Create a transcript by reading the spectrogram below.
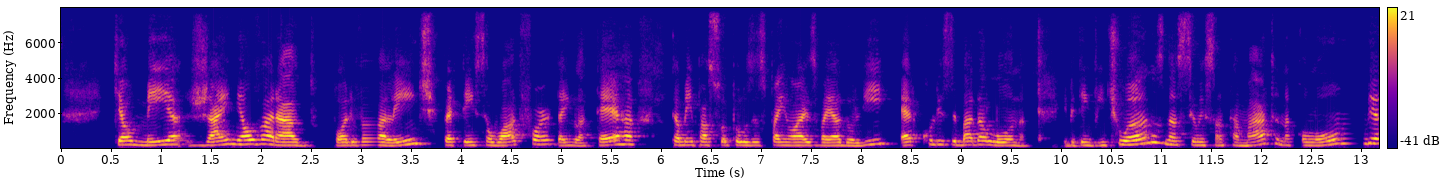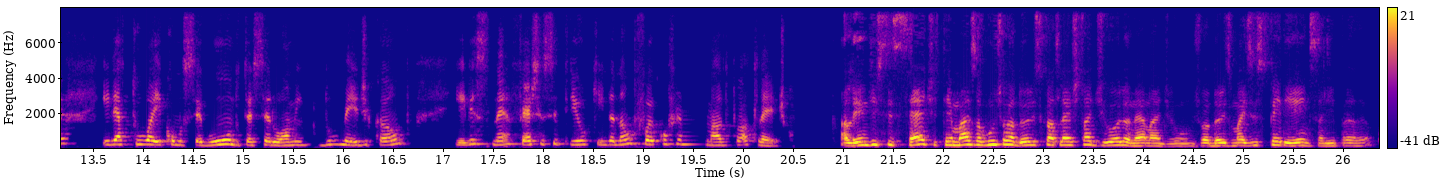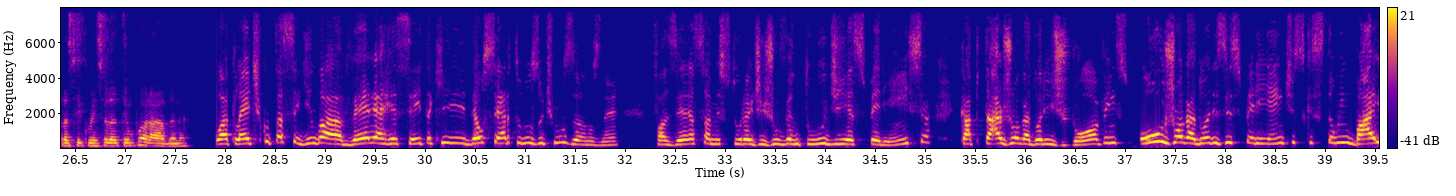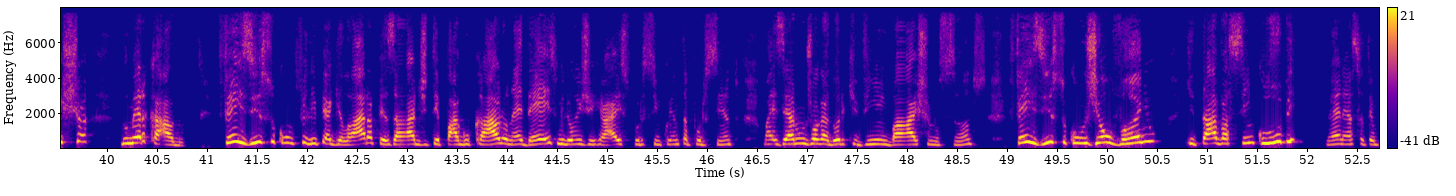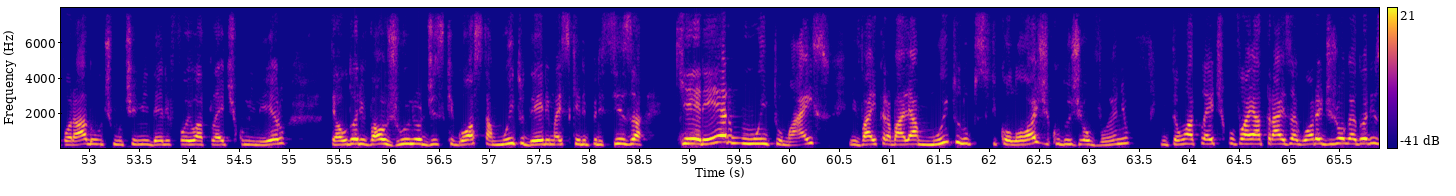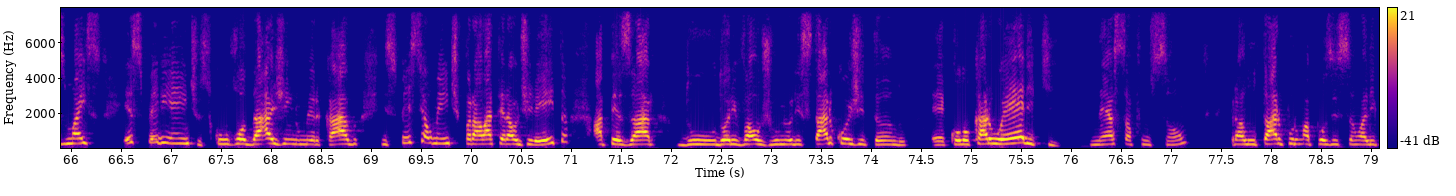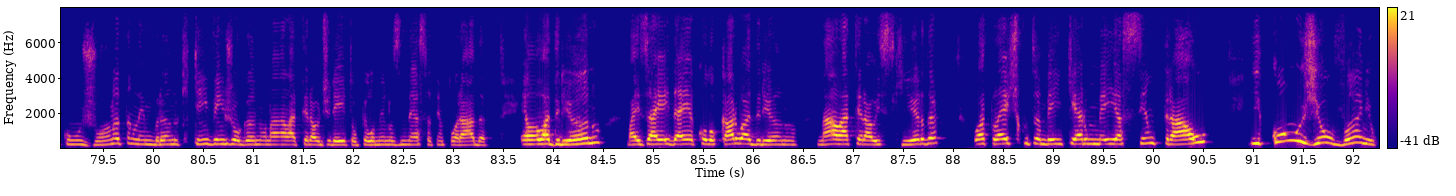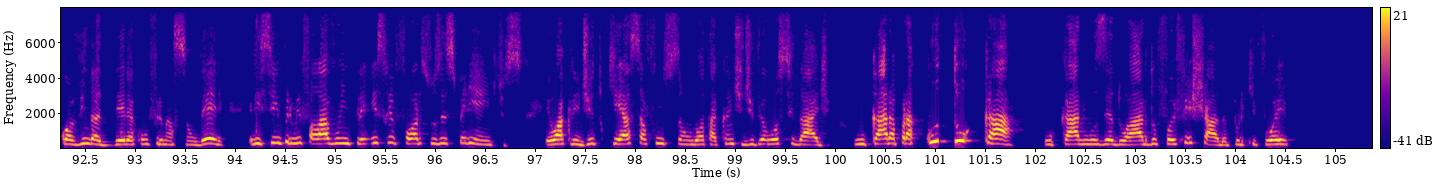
que é o meia Jaime Alvarado, polivalente, pertence ao Watford, da Inglaterra, também passou pelos espanhóis Valladolid, Hércules e Badalona. Ele tem 21 anos, nasceu em Santa Marta, na Colômbia, ele atua aí como segundo, terceiro homem do meio de campo, e eles né, fecham esse trio que ainda não foi confirmado pelo Atlético. Além desses sete, tem mais alguns jogadores que o Atlético está de olho, né, Nádia? Jogadores mais experientes ali para a sequência da temporada, né? O Atlético está seguindo a velha receita que deu certo nos últimos anos, né? Fazer essa mistura de juventude e experiência, captar jogadores jovens ou jogadores experientes que estão em baixa no mercado. Fez isso com o Felipe Aguilar, apesar de ter pago caro, né, 10 milhões de reais por 50%, mas era um jogador que vinha em baixa no Santos. Fez isso com o Geovânio, que estava sem clube né, nessa temporada. O último time dele foi o Atlético Mineiro. Até o Dorival Júnior diz que gosta muito dele, mas que ele precisa querer muito mais e vai trabalhar muito no psicológico do Giovânio. Então o Atlético vai atrás agora de jogadores mais experientes, com rodagem no mercado, especialmente para a lateral direita, apesar do Dorival Júnior estar cogitando é, colocar o Eric nessa função para lutar por uma posição ali com o Jonathan, lembrando que quem vem jogando na lateral direita, ou pelo menos nessa temporada, é o Adriano, mas a ideia é colocar o Adriano na lateral esquerda. O Atlético também quer um meia central, e com o Giovani, com a vinda dele, a confirmação dele, eles sempre me falavam em três reforços experientes. Eu acredito que essa função do atacante de velocidade, um cara para cutucar o Carlos Eduardo, foi fechada, porque foi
